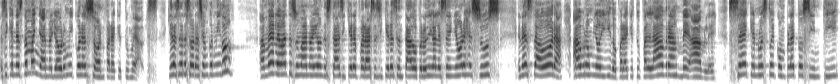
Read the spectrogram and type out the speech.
Así que en esta mañana yo abro mi corazón para que tú me hables. ¿Quieres hacer esa oración conmigo? Amén, levante su mano ahí donde está, si quiere pararse, si quiere sentado, pero dígale, Señor Jesús, En esta hora abro mi oído para que tu palabra me hable. Sé que no estoy completo sin ti.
